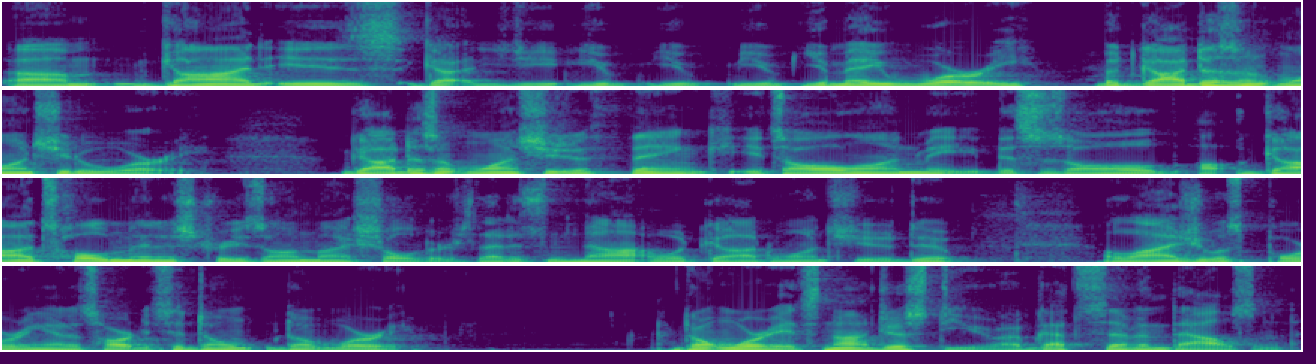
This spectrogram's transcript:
Um, God is God. You, you you you may worry, but God doesn't want you to worry. God doesn't want you to think it's all on me. This is all God's whole ministry is on my shoulders. That is not what God wants you to do. Elijah was pouring out his heart. He said, "Don't don't worry. Don't worry, it's not just you. I've got 7,000.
